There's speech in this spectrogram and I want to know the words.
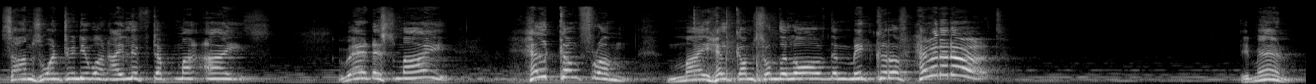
Psalms 121 I lift up my eyes. Where does my help come from? My help comes from the Lord, the maker of heaven and earth. Amen.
